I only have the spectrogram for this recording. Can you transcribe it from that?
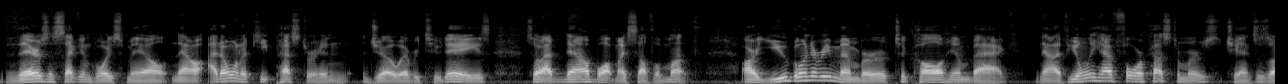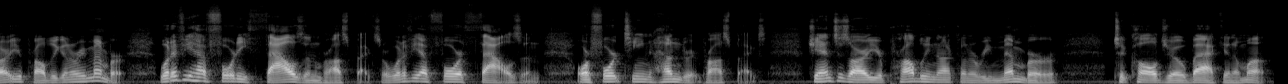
There's a second voicemail. Now, I don't want to keep pestering Joe every two days, so I've now bought myself a month. Are you going to remember to call him back now, if you only have four customers, chances are you're probably going to remember. What if you have 40,000 prospects? Or what if you have 4,000 or 1,400 prospects? Chances are you're probably not going to remember to call Joe back in a month.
